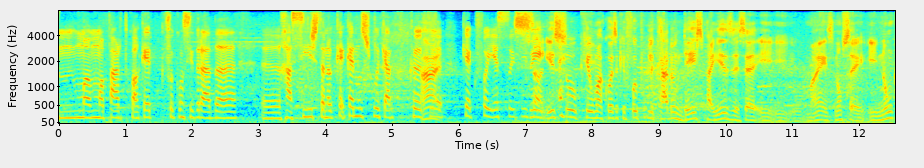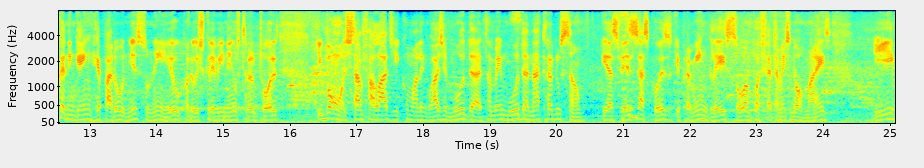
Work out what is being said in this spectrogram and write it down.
uma, uma, parte qualquer que foi considerada uh, racista. Não? Quer, quer nos explicar que, ah, que que é que foi esse episódio? Sim, isso que uma coisa que foi publicado em 10 países é, e, e, mais, não sei. E nunca ninguém reparou nisso, nem eu, quando eu escrevi, nem os tradutores. E bom, estava falar de como a linguagem muda, também muda na tradução. E às vezes Sim. as coisas que para mim em inglês soam perfeitamente normais e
